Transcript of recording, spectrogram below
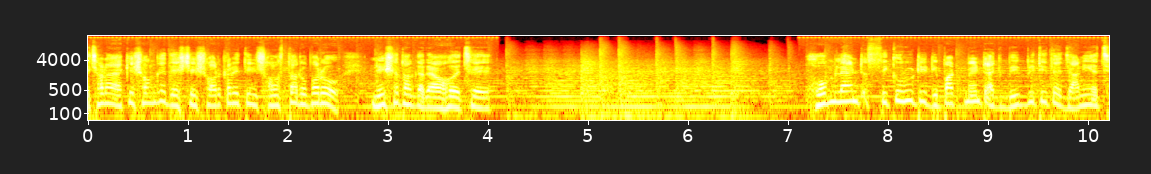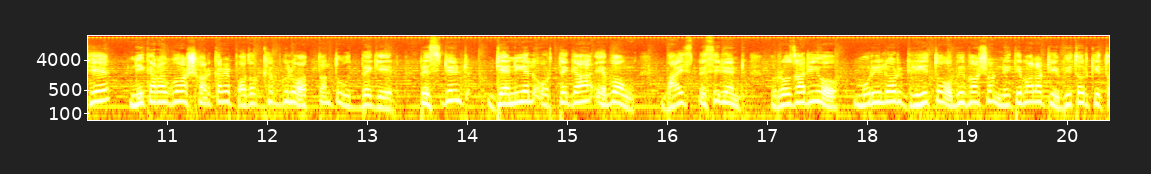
এছাড়া একই সঙ্গে দেশটির সরকারি তিন সংস্থার উপরও নিষেধাজ্ঞা দেওয়া হয়েছে। হোমল্যান্ড সিকিউরিটি ডিপার্টমেন্ট এক বিবৃতিতে জানিয়েছে, নিকারাগুয়া সরকারের পদক্ষেপগুলো অত্যন্ত উদ্বেগের। প্রেসিডেন্ট ড্যানিয়েল ওর্তেগা এবং ভাইস প্রেসিডেন্ট রোজারিও মুরিলোর গৃহীত অভিবাসন নীতিমালাটি বিতর্কিত।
